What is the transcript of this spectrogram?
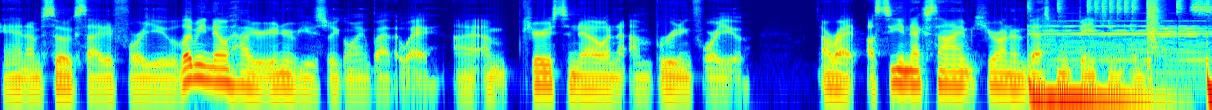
and I'm so excited for you. Let me know how your interviews are going, by the way. I, am curious to know and I'm rooting for you. All right, I'll see you next time here on Investment Banking Insights.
